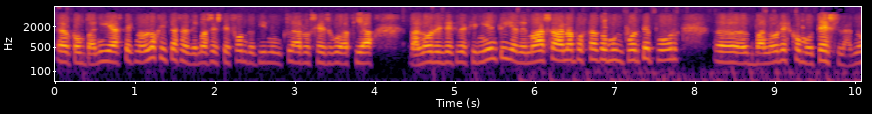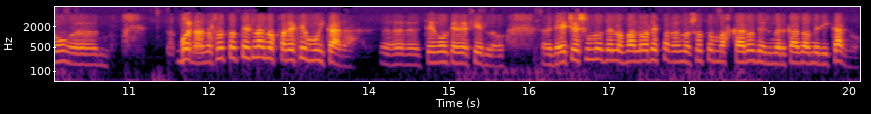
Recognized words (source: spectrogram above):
eh, compañías tecnológicas. Además, este fondo tiene un claro sesgo hacia valores de crecimiento y además han apostado muy fuerte por eh, valores como Tesla. ¿no? bueno, a nosotros Tesla nos parece muy cara, tengo que decirlo. De hecho, es uno de los valores para nosotros más caros del mercado americano.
